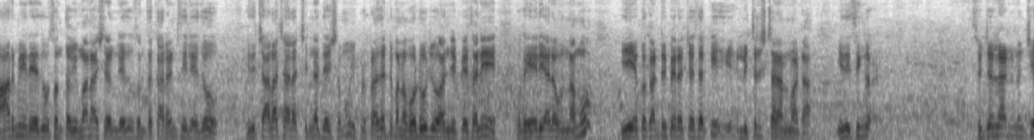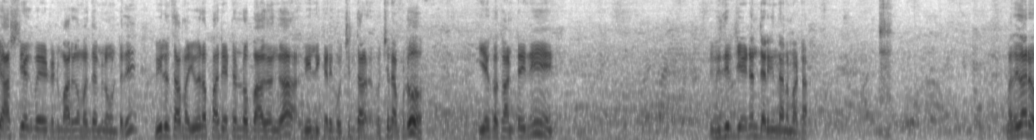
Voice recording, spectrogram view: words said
ఆర్మీ లేదు సొంత విమానాశ్రయం లేదు సొంత కరెన్సీ లేదు. ఇది చాలా చాలా చిన్న దేశము. ఇప్పుడు ప్రజెంట్ మన వడూజు అని చెప్పేసి అని ఒక ఏరియాలో ఉన్నాము. ఈ యొక్క కంట్రీ పేరు వచ్చేసరికి లిచన్స్టన్ అనమాట ఇది సింగ స్విట్జర్లాండ్ నుంచి ఆస్ట్రియాకు పోయేటువంటి మార్గ మధ్యంలో ఉంటుంది. వీళ్ళు తమ యూరప్ పర్యటనలో భాగంగా వీళ్ళు ఇక్కడికి వచ్చిన వచ్చినప్పుడు ఈ యొక్క కంట్రీని విజిట్ చేయడం జరిగిందనమాట మధు గారు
